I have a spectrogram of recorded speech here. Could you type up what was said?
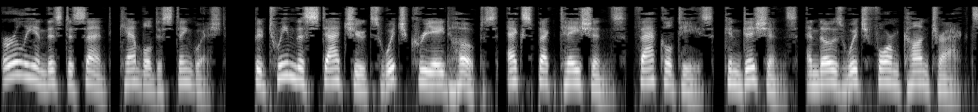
Early in this dissent, Campbell distinguished between the statutes which create hopes, expectations, faculties, conditions, and those which form contracts",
